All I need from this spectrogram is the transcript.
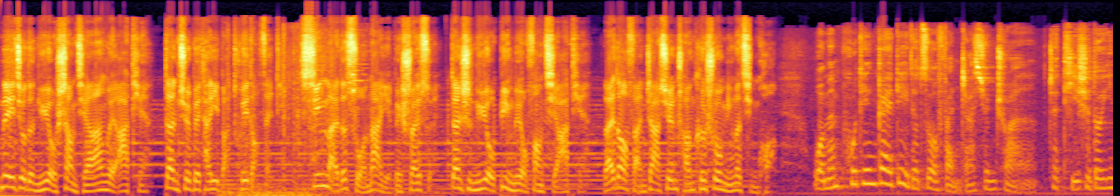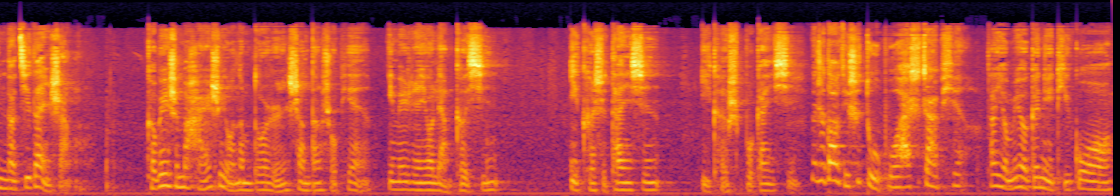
内疚的女友上前安慰阿天，但却被他一把推倒在地，新买的唢呐也被摔碎。但是女友并没有放弃阿天，来到反诈宣传科说明了情况。我们铺天盖地的做反诈宣传，这提示都印到鸡蛋上，可为什么还是有那么多人上当受骗？因为人有两颗心，一颗是贪心，一颗是不甘心。那这到底是赌博还是诈骗？他有没有跟你提过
